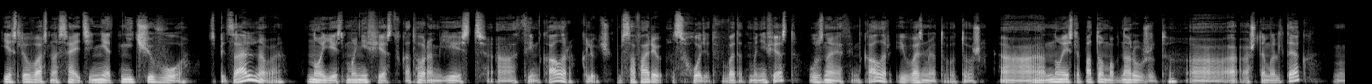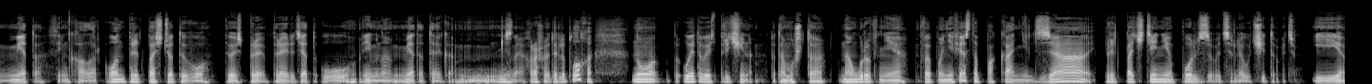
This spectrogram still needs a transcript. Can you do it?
если у вас на сайте нет ничего специального, но есть манифест, в котором есть uh, theme color ключ. Safari сходит в этот манифест, узнает theme color и возьмет его тоже. Uh, но если потом обнаружит uh, HTML тег, мета theme color, он предпочтет его. То есть приоритет у именно мета тега. Не знаю, хорошо это или плохо, но у этого есть причина, потому что на уровне веб-манифеста пока нельзя предпочтение пользователя учитывать. И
